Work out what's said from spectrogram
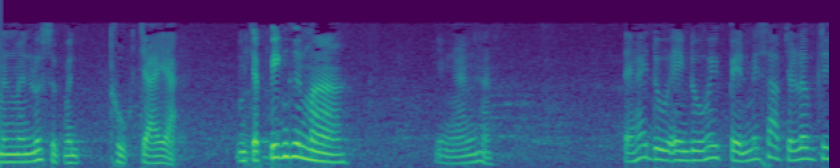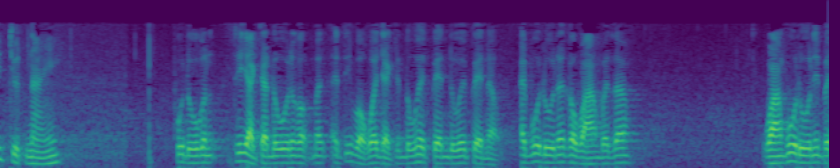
มันมันรู้สึกมันถูกใจอะ มันจะปิ้งขึ้นมา อย่างนั้นค่ะแต่ให้ดูเองดูไม่เป็นไม่ทราบจะเริ่มที่จุดไหน ผู้ดูกันที่อยากจะดูนะก็มันไอ้ที่บอกว่าอยากจะดูให้เป็นดูให้เป็นอะไอ้ผู้ดูนั่นก็วางไปซะวางผู้ดูนี่ไป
